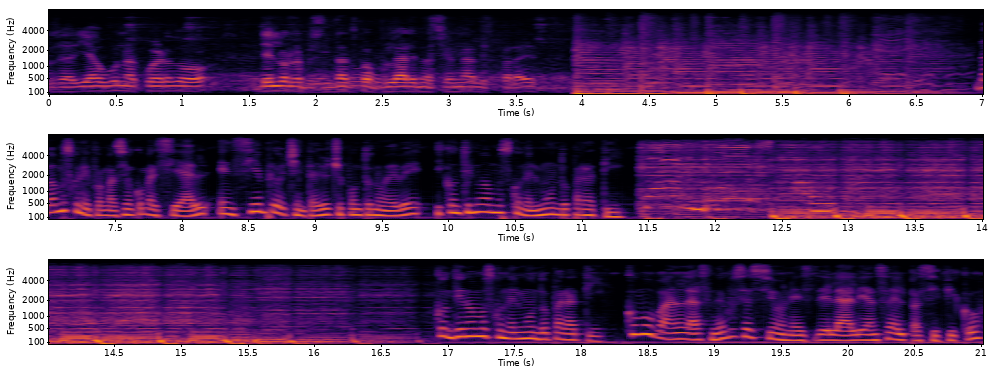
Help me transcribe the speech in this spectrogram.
O sea, ya hubo un acuerdo de los representantes populares nacionales para esto. Vamos con información comercial en siempre 88.9 y continuamos con el mundo para ti. Continuamos con el mundo para ti. ¿Cómo van las negociaciones de la Alianza del Pacífico?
